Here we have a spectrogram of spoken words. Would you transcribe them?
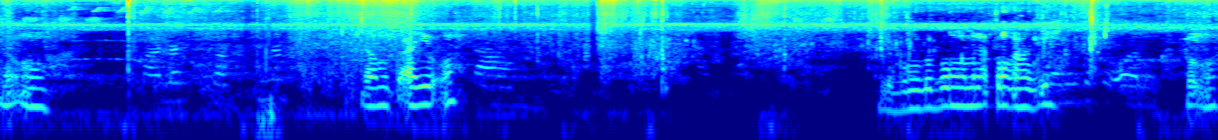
Oo. Damo kaayo oh. Lubong-lubong naman atong agi. Oo.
